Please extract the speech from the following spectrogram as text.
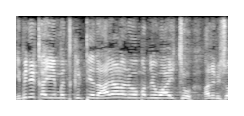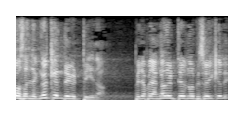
ഇബിന് കയ്യമ്മ കിട്ടിയ ധാരാളം രൂപം പറഞ്ഞ് വായിച്ചു. അത് വിശ്വാസമല്ല. നിങ്ങൾക്ക് എന്ത് കിട്ടിയില്ല പിന്നെ അപ്പൊ ഞങ്ങൾ കിട്ടിയ ഞങ്ങൾ വിശ്വസിക്കരുത്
